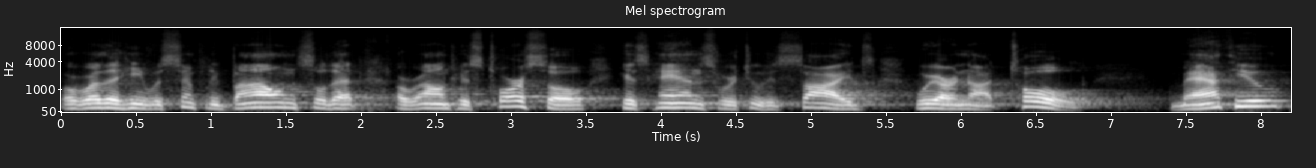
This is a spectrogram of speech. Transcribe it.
or whether he was simply bound so that around his torso his hands were to his sides, we are not told. Matthew,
